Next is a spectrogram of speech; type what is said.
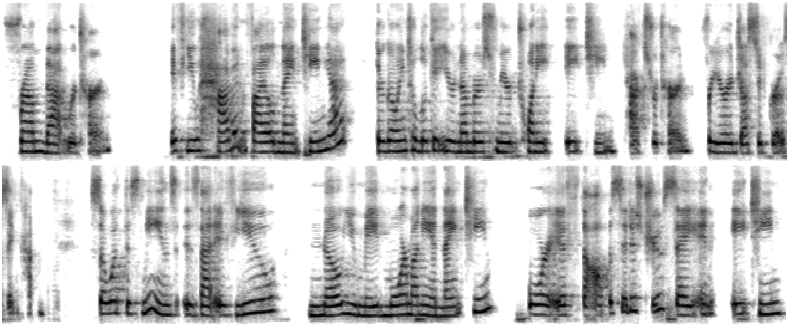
from that return. If you haven't filed 19 yet, they're going to look at your numbers from your 2018 tax return for your adjusted gross income. So, what this means is that if you know you made more money in 19, or if the opposite is true, say in 18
